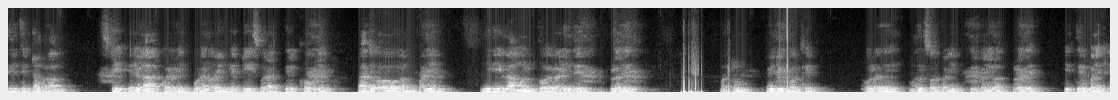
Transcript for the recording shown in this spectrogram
திருச்சிற்றம்பலம். ஸ்ரீ பெரியலார் கோயிலில் உடனுரை எட்டீஸ்வரர் திருக்கோவிலில் ராஜகோபுரம் பணி நிதி இல்லாமல் தோல்வடைந்து உள்ளது. மற்றும் பெயிண்டிங் ஒர்க்கு உள்ளது. மதில் சொற்பணி திருப்பணியெல்லாம் உள்ளது. இத்திருப்பணிக்கு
